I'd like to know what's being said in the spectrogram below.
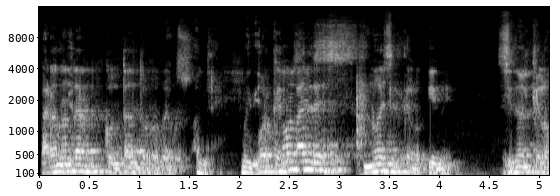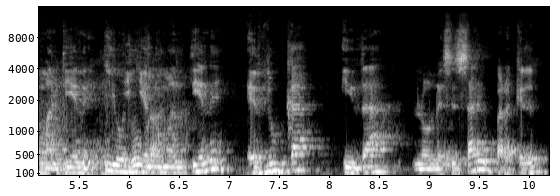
Para no andar con tantos rodeos. muy bien. Porque el padre no es el que lo tiene, sino el que lo mantiene. Y, quien lo mantiene, educa y da lo necesario para que él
